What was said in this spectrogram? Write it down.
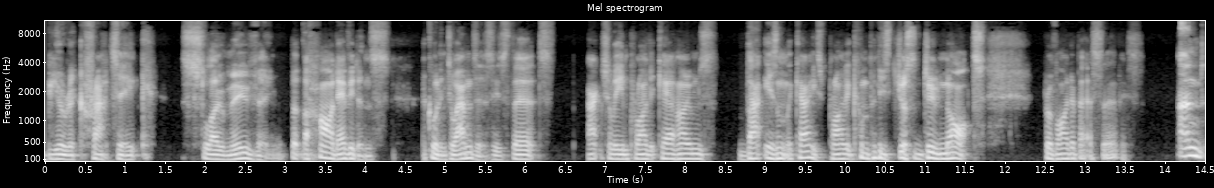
bureaucratic, slow moving. But the hard evidence, according to Anders, is that actually in private care homes, that isn't the case. Private companies just do not provide a better service. And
